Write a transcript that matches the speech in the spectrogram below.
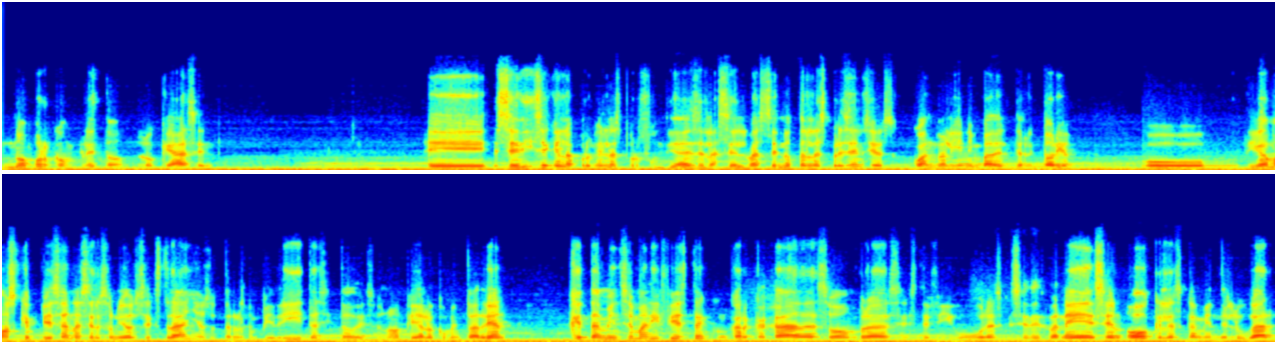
no por completo lo que hacen. Eh, se dice que en, las profundidades de las selvas se notan las presencias cuando alguien invade el territorio o digamos que empiezan a hacer sonidos extraños o te arrojan piedritas y todo eso, ¿no? Que ya lo comentó Adrián. Que también se manifiestan con carcajadas, sombras, este, figuras que se desvanecen o que las cambian de lugar.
